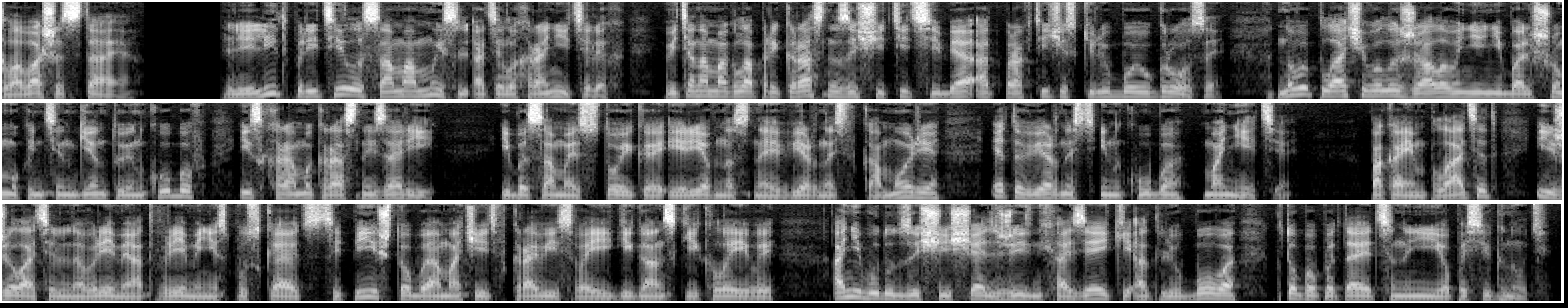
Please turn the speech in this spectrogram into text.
Глава шестая. Лилит претила сама мысль о телохранителях, ведь она могла прекрасно защитить себя от практически любой угрозы, но выплачивала жалование небольшому контингенту инкубов из храма Красной Зари, ибо самая стойкая и ревностная верность в Каморе — это верность инкуба монете. Пока им платят и желательно время от времени спускают с цепи, чтобы омочить в крови свои гигантские клейвы, они будут защищать жизнь хозяйки от любого, кто попытается на нее посягнуть.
